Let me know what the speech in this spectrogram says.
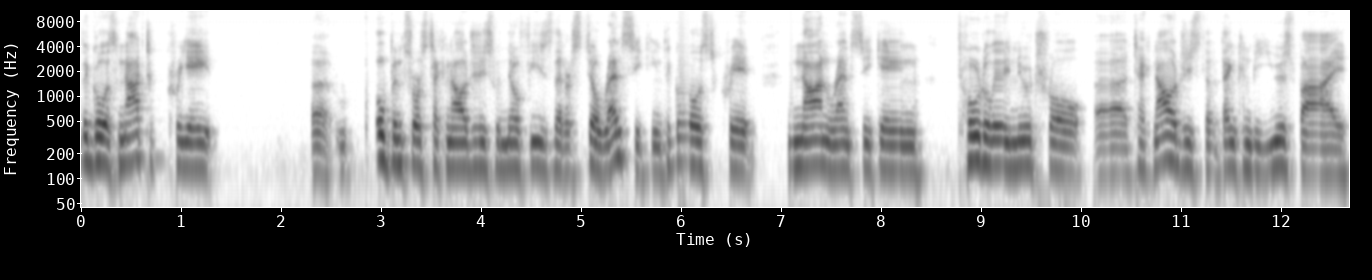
the goal is not to create uh, open source technologies with no fees that are still rent seeking the goal is to create non rent seeking totally neutral uh, technologies that then can be used by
